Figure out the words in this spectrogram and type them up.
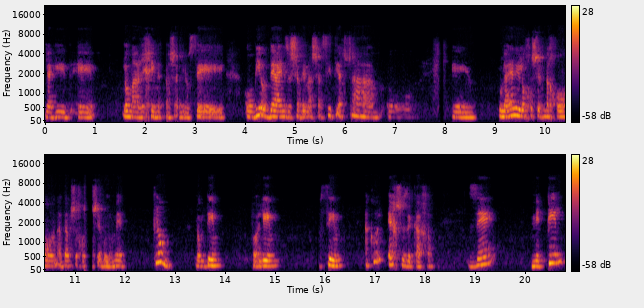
להגיד, אה, לא מעריכים את מה שאני עושה, או מי יודע אם זה שווה מה שעשיתי עכשיו, או אה, אולי אני לא חושב נכון, אדם שחושב או לומד. כלום. לומדים, פועלים, עושים, הכל איך שזה ככה. זה מפיל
